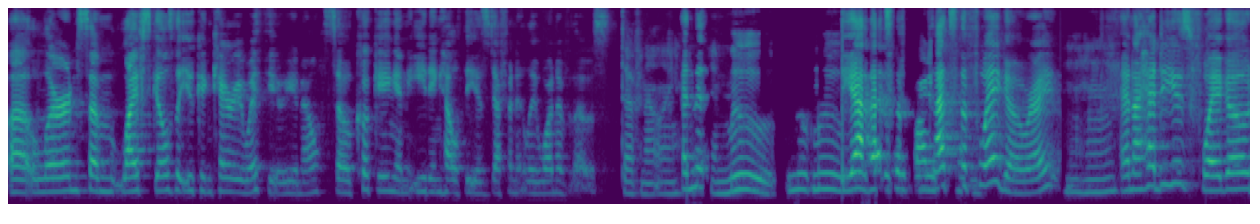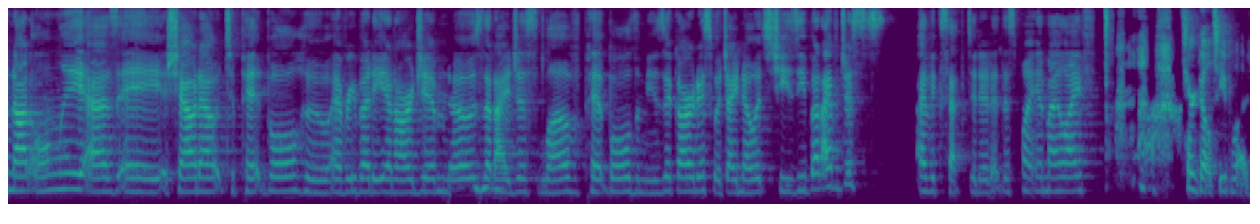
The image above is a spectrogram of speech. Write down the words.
uh, learn some life skills that you can carry with you you know? So cooking and eating healthy is definitely one of those. Definitely. And, the, and move move move. Yeah that's the that's the fuego right? Mm-hmm. and i had to use fuego not only as a shout out to pitbull who everybody in our gym knows mm-hmm. that i just love pitbull the music artist which i know it's cheesy but i've just I've accepted it at this point in my life. it's her guilty pleasure.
